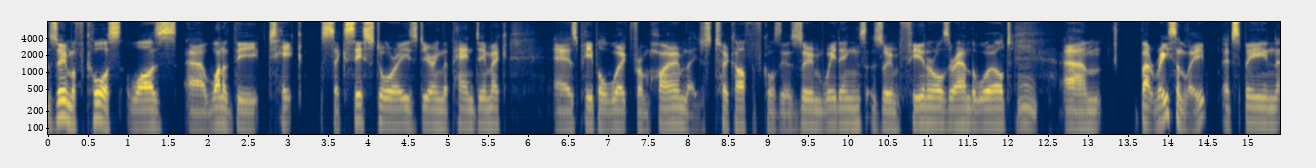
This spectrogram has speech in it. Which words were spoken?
Zoom, of course, was uh, one of the tech success stories during the pandemic. as people worked from home. They just took off. Of course, there were Zoom weddings, Zoom funerals around the world. Mm. Um, but recently, it's been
